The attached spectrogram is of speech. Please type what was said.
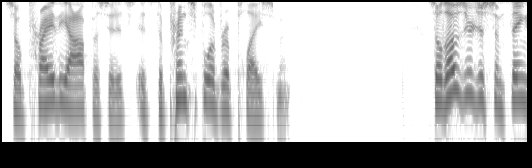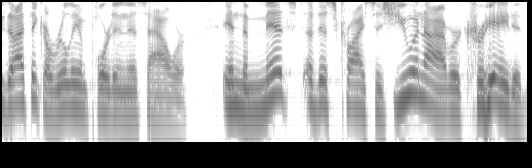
So pray the opposite. It's, it's the principle of replacement. So, those are just some things that I think are really important in this hour. In the midst of this crisis, you and I were created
